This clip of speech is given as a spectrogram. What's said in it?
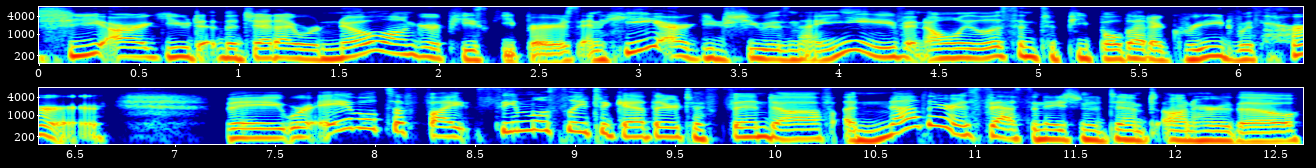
She argued the Jedi were no longer peacekeepers, and he argued she was naive and only listened to people that agreed with her. They were able to fight seamlessly together to fend off another assassination attempt on her, though.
